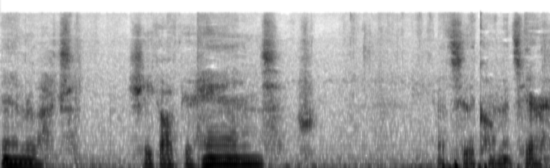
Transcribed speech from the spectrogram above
And relax. Shake off your hands. Let's see the comments here.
